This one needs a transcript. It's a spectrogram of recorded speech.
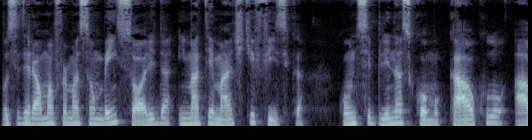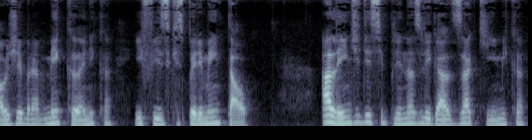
você terá uma formação bem sólida em matemática e física, com disciplinas como cálculo, álgebra, mecânica e física experimental, além de disciplinas ligadas à química,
